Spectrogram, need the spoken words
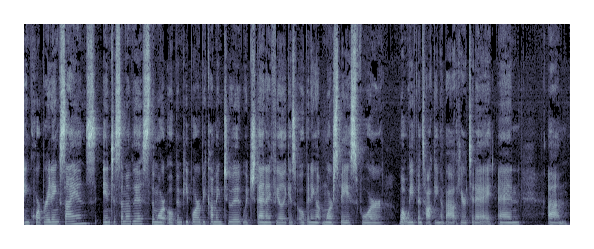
incorporating science into some of this, the more open people are becoming to it, which then I feel like is opening up more space for what we've been talking about here today and um,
